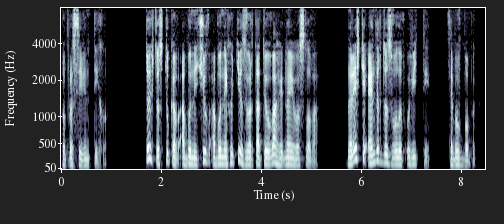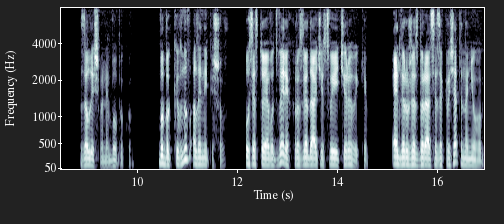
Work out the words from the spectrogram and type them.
попросив він тихо. Той, хто стукав або не чув, або не хотів звертати уваги на його слова. Нарешті Ендер дозволив увійти. Це був Бобик. Залиш мене, Бобику. Бобик кивнув, але не пішов. Усе стояв у дверях, розглядаючи свої черевики. Ендер уже збирався закричати на нього,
